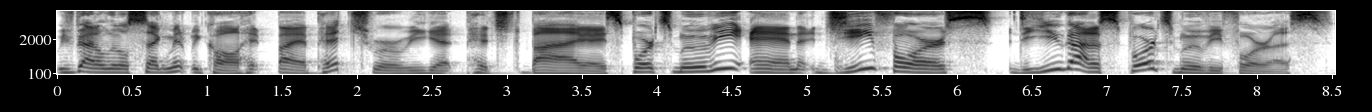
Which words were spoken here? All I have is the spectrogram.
we've got a little segment we call "Hit by a Pitch," where we get pitched by a sports movie. And G-Force, do you got a sports movie for us?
